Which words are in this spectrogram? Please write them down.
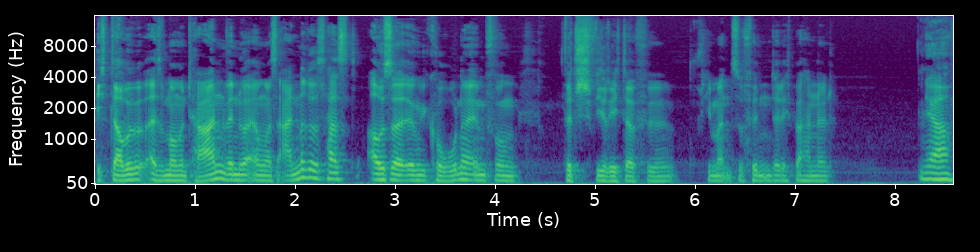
Ich glaube, also momentan, wenn du irgendwas anderes hast, außer irgendwie Corona-Impfung, wird es schwierig dafür, jemanden zu finden, der dich behandelt. Ja,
